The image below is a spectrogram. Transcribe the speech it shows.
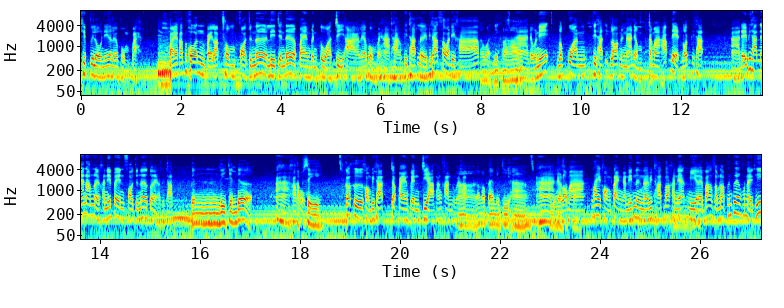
คลิปวิดีโอนี้กันเลยผมไป ไปครับทุกคนไปรับชม Fortuner Legender แปลงเป็นตัว GR กันเลยครับผมไปหาทางพิทัศน์เลยพิทัศน์สวัสดีครับสวัสดีครับอ่าเดี๋ยววันนี้รบกวนพิทัศน์อีกรอบหนึ่งนะ เดี๋ยวจะมาอัปเดตรถพิทัศน์อ่าเดี๋ยวให้พิทัศน์แนะนำหน่อยคันนี้เป็น Fortuner ตัวไหนครับพิทัศน์เป็น Legender อ่าครับขัผมซี ก็คือของพิทัศน์จะแปลงเป็น GR ทั้งคันถูกไหมครับอ่าแล้วก็แปลงเป็น GR อ่า GR เดี๋ยวเรามาไล่ของแต่งกันนิดนึงนะพิทัศน์ว่าคันนี้มีอะไรบ้างสำหรับเพื่อนๆคนไหนที่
